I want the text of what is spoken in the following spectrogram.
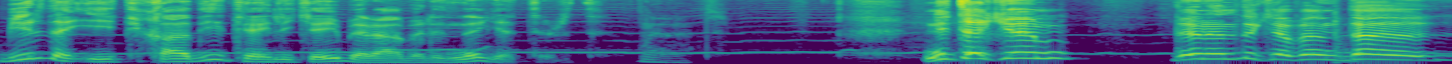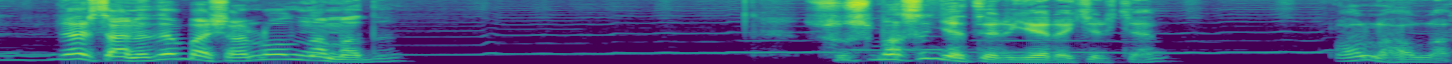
bir de itikadi tehlikeyi beraberinde getirdi. Evet. Nitekim denildi ki efendim de, dershanede başarılı olunamadı. Susması getir gerekirken. Allah Allah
